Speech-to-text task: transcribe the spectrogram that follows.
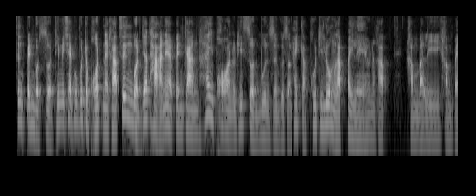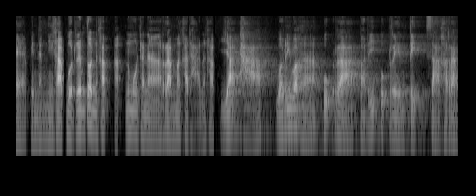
ซึ่งเป็นบทสวดที่ไม่ใช่พระพุทธพจน์นะครับ ซึ่งบทยถาเนี่ยเป็นการให้พรอุทิศส่วนบุญส่วนกุศลให้กับผู้ที่ล่วงลับไปแล้วนะครับคำบาลีคำแปลเป็นดังนี้ครับ บทเริ่มต้นนะครับอนุโมทนารัมมคาถานะครับยะถาวริวหาปุราปริปุเรนติสาครัง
